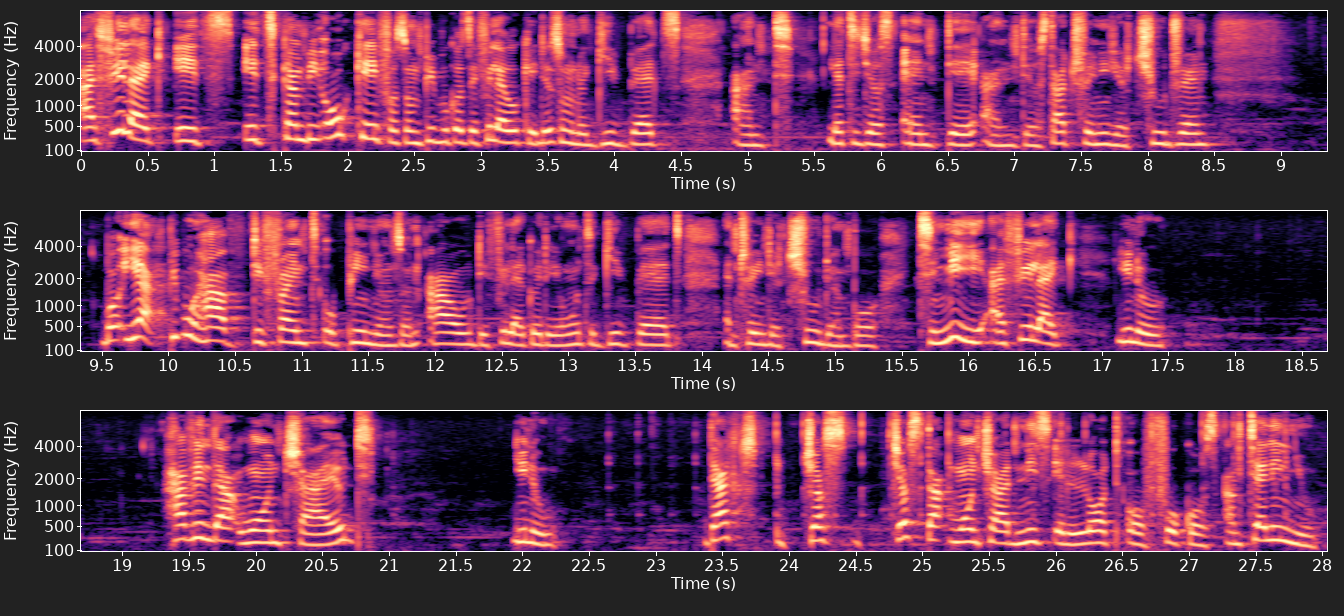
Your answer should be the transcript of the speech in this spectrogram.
I feel like it's it can be okay for some people because they feel like okay, they just want to give birth and let it just end there, and they'll start training your children but yeah, people have different opinions on how they feel like they want to give birth and train their children. But to me, I feel like, you know, having that one child, you know, that just just that one child needs a lot of focus. I'm telling you.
